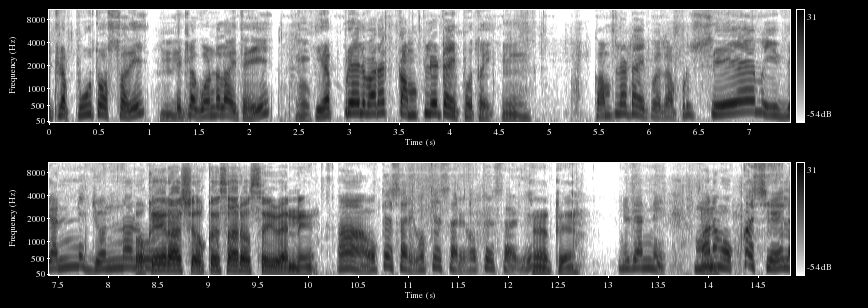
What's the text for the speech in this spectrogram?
ఇట్లా పూత వస్తుంది ఇట్లా గొండలు అవుతాయి. ఏప్రిల్ వరకు కంప్లీట్ అయిపోతాయి. కంప్లీట్ అయిపోతాయి అప్పుడు సేమ్ ఇవన్నీ జొన్నలు ఒకే రాశి ఒకేసారి వస్తాయి ఇవన్నీ? ఒకేసారి ఒకేసారి ఒకేసారి. ఓకే. ఇవన్నీ. మనం ఒక్క చేల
